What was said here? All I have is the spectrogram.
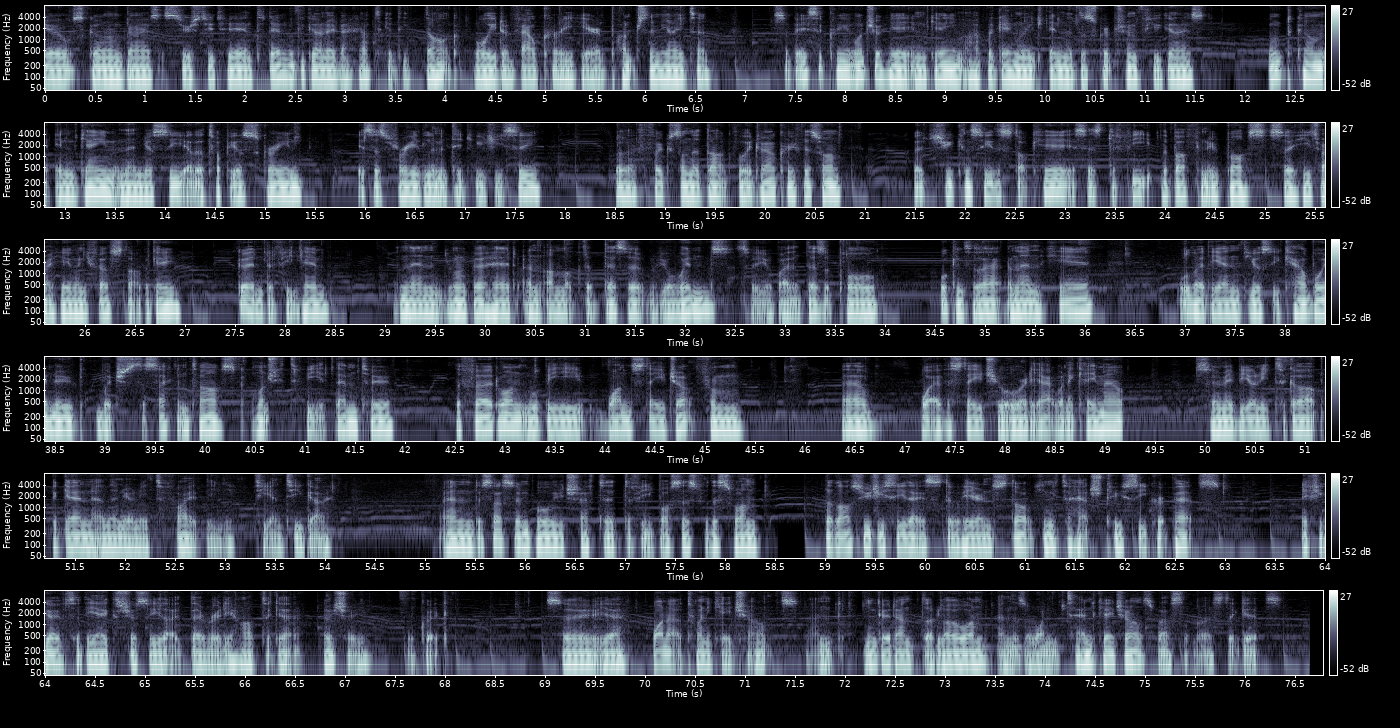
Yo, what's going on guys, it's Serious here and today we'll be going over how to get the Dark Void of Valkyrie here in Punch Simulator. So basically, once you're here in game, I have a game link in the description for you guys. You want to come in game and then you'll see at the top of your screen, it says free limited UGC. We'll focus on the Dark Void Valkyrie for this one. But you can see the stock here, it says defeat the buff noob boss, so he's right here when you first start the game. Go ahead and defeat him and then you want to go ahead and unlock the desert with your winds. So you'll buy the desert pole walk into that. And then here all the way at the end you'll see cowboy noob which is the second task. Once you've defeated them two. The third one will be one stage up from uh, whatever stage you're already at when it came out. So maybe you'll need to go up again and then you'll need to fight the TNT guy. And it's that simple. You just have to defeat bosses for this one the last UGC that is still here in stock, you need to hatch two secret pets. If you go to the eggs, you'll see that they're really hard to get. Let me show you real quick. So yeah, 1 out of 20k chance, and you can go down to the lower one, and there's a 1 in 10k chance, but that's the lowest it gets.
